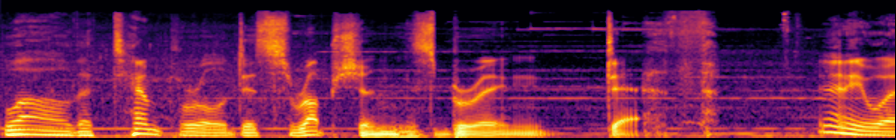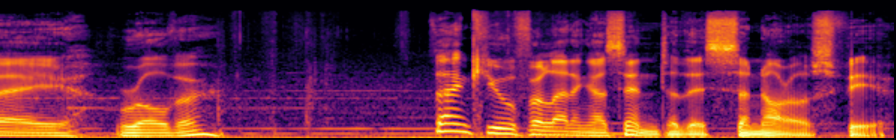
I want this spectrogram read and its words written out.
while the temporal disruptions bring death? Anyway, Rover, thank you for letting us into this Sonorosphere.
